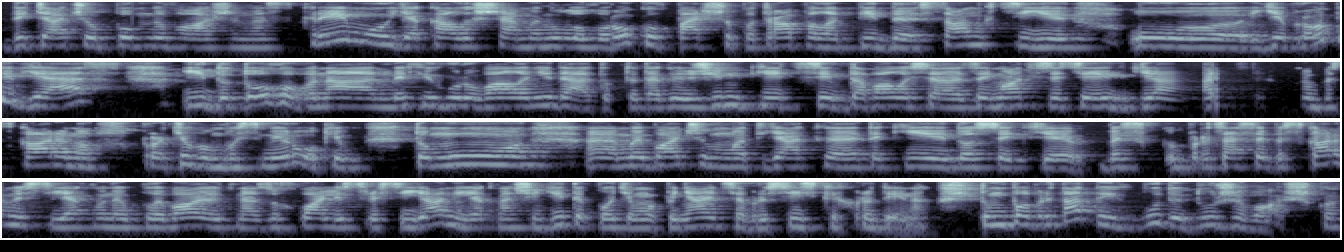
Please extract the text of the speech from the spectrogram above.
дитяча уповноважена з Криму, яка лише минулого року вперше потрапила під санкції у Європі в ЄС, і до того вона не фігурувала ніде. Тобто так жінки ці вдавалося займатися цією діяльністю. Безкарано протягом восьми років, тому е, ми бачимо, от як е, такі досить е, без процеси безкарності, як вони впливають на зухвалість росіян, і як наші діти потім опиняються в російських родинах. Тому повертати їх буде дуже важко.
